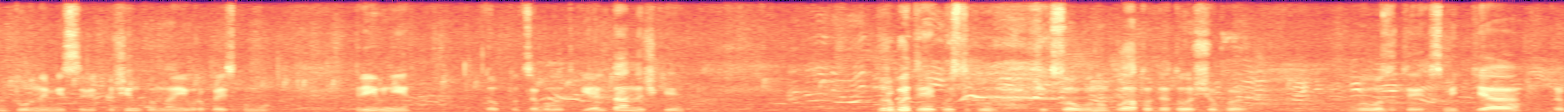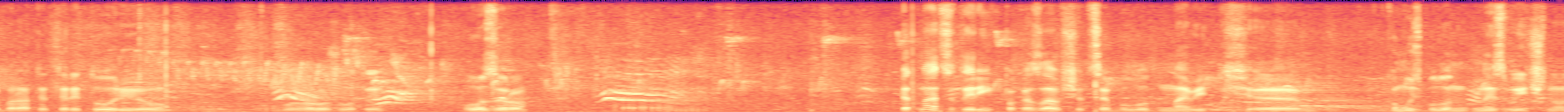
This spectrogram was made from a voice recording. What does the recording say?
культурне місце відпочинку на європейському рівні. Тобто це були такі альтаночки. Зробити якусь таку фіксовану плату для того, щоб вивозити сміття, прибирати територію, обгорожувати озеро. 15-й рік показав, що це було навіть е, комусь було незвично,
